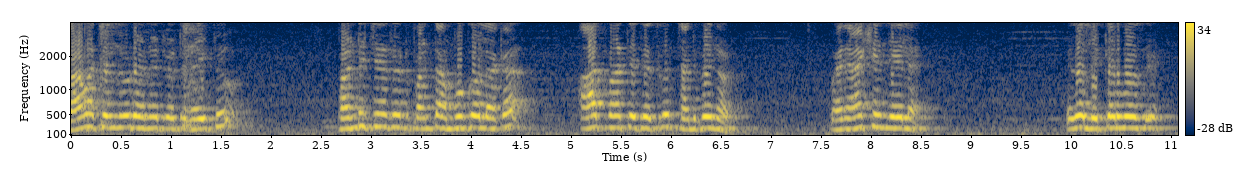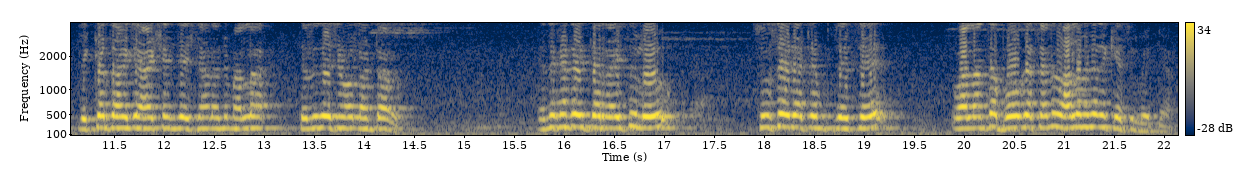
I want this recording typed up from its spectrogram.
రామచంద్రుడు అనేటువంటి రైతు పండించినటువంటి పంట అమ్ముకోలేక ఆత్మహత్య చేసుకొని చనిపోయినాడు. ఆయన యాక్షన్ చేయలే. ఏదో లిక్కర్ పోసి లిక్కర్ తాగి యాక్షన్ చేసినాడని మళ్ళా తెలుగుదేశం వాళ్ళు అంటారు. ఎందుకంటే ఇద్దరు రైతులు సూసైడ్ అటెంప్ట్ చేస్తే వాళ్ళంతా బోగస్ అని వాళ్ళ మీదనే కేసులు పెట్టారు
